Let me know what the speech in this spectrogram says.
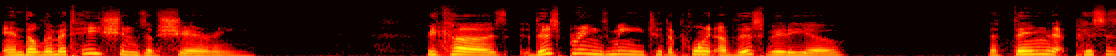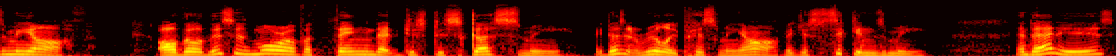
and the limitations of sharing. Because this brings me to the point of this video, the thing that pisses me off. Although this is more of a thing that just disgusts me. It doesn't really piss me off, it just sickens me. And that is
